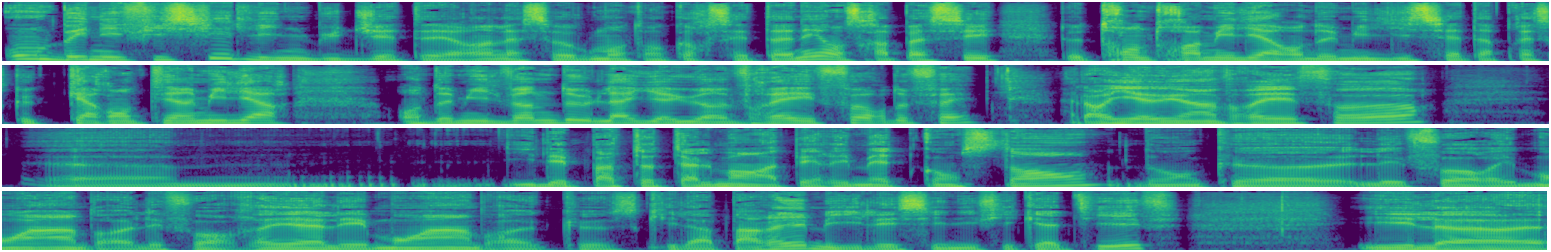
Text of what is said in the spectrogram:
ont bénéficié de lignes budgétaires. Hein. Là, ça augmente encore cette année. On sera passé de 33 milliards en 2017 à presque 41 milliards en 2022. Là, il y a eu un vrai effort de fait? Alors, il y a eu un vrai effort. Euh, il n'est pas totalement à périmètre constant, donc euh, l'effort est moindre, l'effort réel est moindre que ce qu'il apparaît, mais il est significatif. Il, euh,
